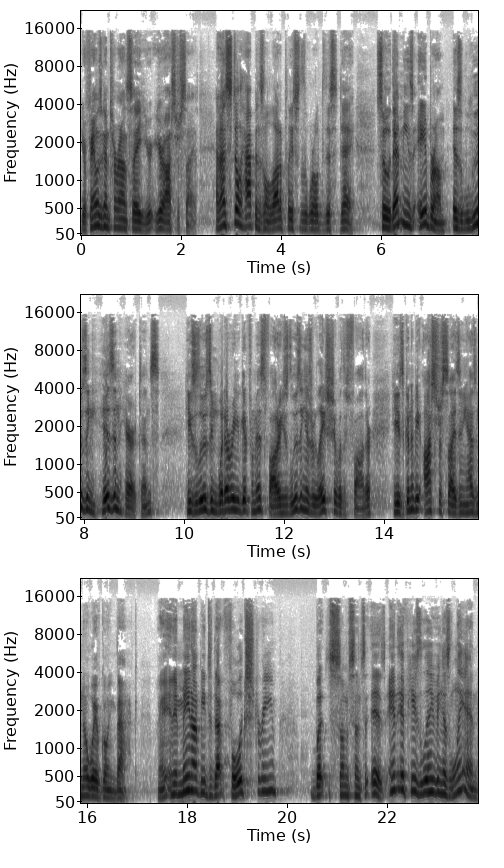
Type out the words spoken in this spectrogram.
Your family's going to turn around and say you're, you're ostracized. And that still happens in a lot of places of the world this day. So that means Abram is losing his inheritance. He's losing whatever you get from his father. He's losing his relationship with his father. He's going to be ostracized and he has no way of going back. And it may not be to that full extreme, but some sense it is. And if he's leaving his land,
